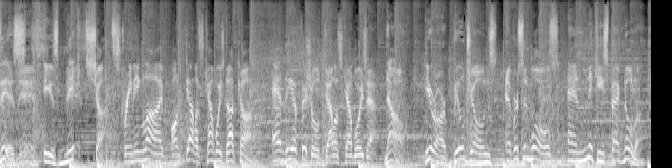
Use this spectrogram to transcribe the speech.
This, this is Mick Shots, streaming live on DallasCowboys.com and the official Dallas Cowboys app. Now, here are Bill Jones, Everson Walls, and Mickey Spagnola.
